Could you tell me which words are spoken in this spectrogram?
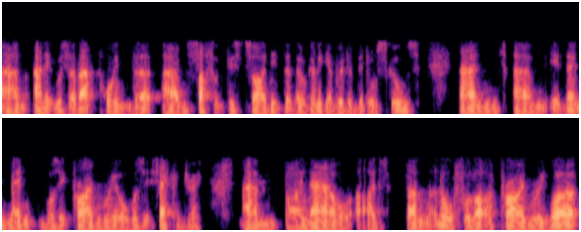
Um, and it was at that point that um, Suffolk decided that they were going to get rid of middle schools. And um, it then meant was it primary or was it secondary? Um, by now, I'd done an awful lot of primary work.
